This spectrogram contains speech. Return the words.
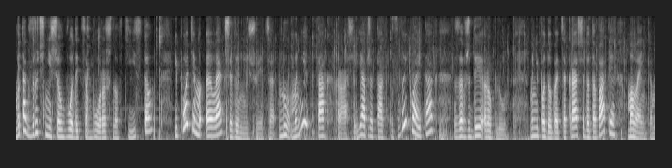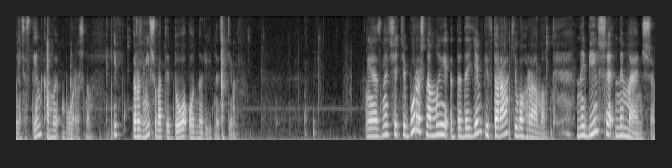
Бо так зручніше вводиться борошно в тісто, і потім е, легше вимішується. Ну, мені так краще. Я вже так звикла і так завжди роблю. Мені подобається краще додавати маленькими частинками борошно і розмішувати до однорідності. Е, Значить, борошна ми додаємо 1,5 кг. Не більше, не менше.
